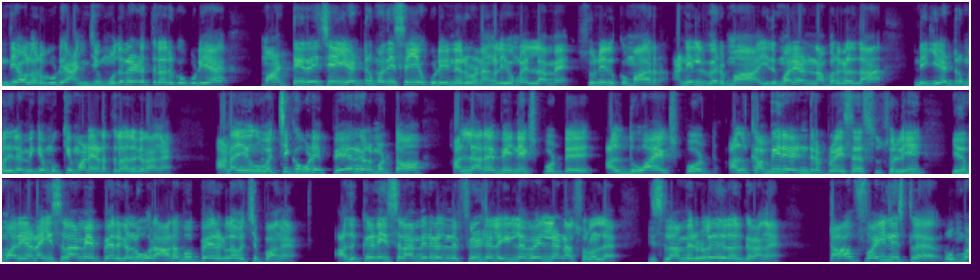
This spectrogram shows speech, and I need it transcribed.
இந்தியாவில் இருக்கக்கூடிய அஞ்சு முதலிடத்தில் இருக்கக்கூடிய மாட்டு இறைச்சியை ஏற்றுமதி செய்யக்கூடிய நிறுவனங்கள் இவங்க எல்லாமே. சுனில் குமார் அனில் வெர்மா இது மாதிரியான நபர்கள் தான் இன்னைக்கு ஏற்றுமதியில மிக முக்கியமான இடத்துல இருக்கிறாங்க. ஆனா இவங்க வச்சுக்கக்கூடிய பேர்கள் மட்டும் அல் அரேபியன் எக்ஸ்போர்ட் அல் துவா எக்ஸ்போர்ட் அல் கபீர் என்டர்பிரைசஸ் சொல்லி இது மாதிரியான இஸ்லாமிய பெயர்கள் ஒரு அரபு பெயர்களை வச்சுப்பாங்க. அதுக்குன்னு இஸ்லாமியர்கள் இந்த ஃபீல்டில் இல்லவே இல்லை நான் சொல்லலை. இஸ்லாமியர்களும் இதில் இருக்கிறாங்க. டாப் ஃபைவ் லிஸ்ட்ல ரொம்ப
